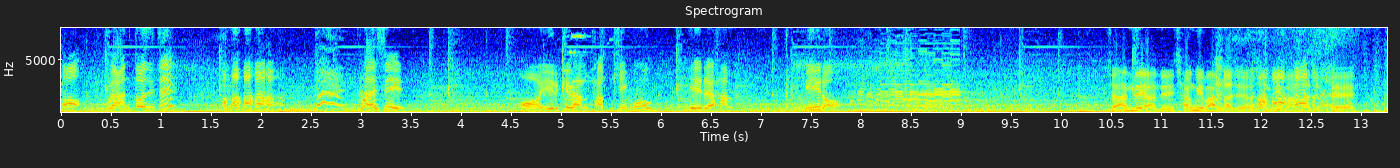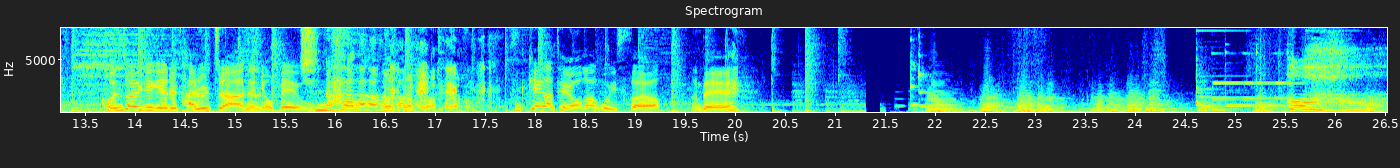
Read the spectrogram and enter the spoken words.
어, 왜 안 떠지지? 다시. 어, 이렇게 한 박히고, 얘를 한 밀어. 자, 안 돼요, 안 돼요. 장비 망가져요. 장비 망가져. 네. 건설 기계를 다룰 줄 아는 여배우. 부캐가 되어가고 있어요. 네. 아,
